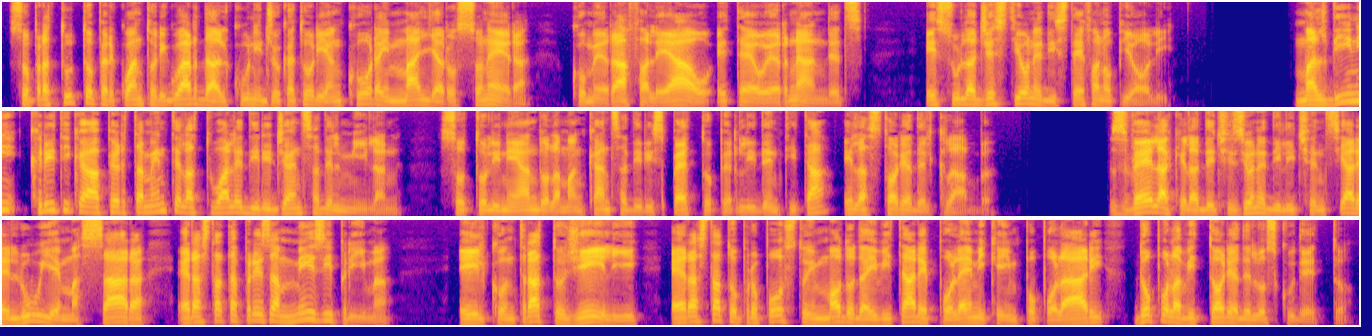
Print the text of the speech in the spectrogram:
soprattutto per quanto riguarda alcuni giocatori ancora in maglia rossonera, come Rafa Leao e Teo Hernandez, e sulla gestione di Stefano Pioli. Maldini critica apertamente l'attuale dirigenza del Milan, sottolineando la mancanza di rispetto per l'identità e la storia del club. Svela che la decisione di licenziare lui e Massara era stata presa mesi prima e il contratto Geli era stato proposto in modo da evitare polemiche impopolari dopo la vittoria dello scudetto.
